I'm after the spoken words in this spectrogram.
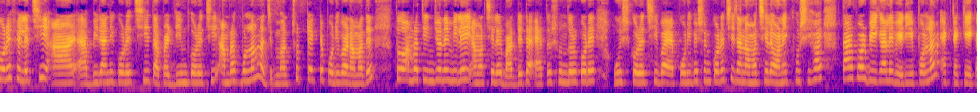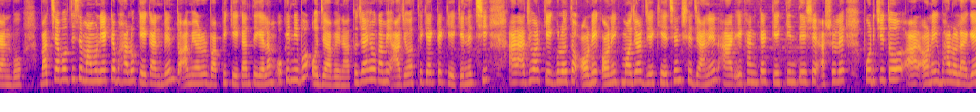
করে ফেলেছি। আর বিরিয়ানি করেছি, তারপর ডিম করেছি। আমরা বললাম না যে ছোট্ট একটা পরিবার আমাদের। তো আমরা তিনজনে মিলেই আমার ছেলের বার্থডেটা এত সুন্দর করে উইশ করেছি বা পরিবেশন করেছি যেন আমার ছেলে অনেক খুশি হয়। তারপর বিকালে বেরিয়ে পড়লাম, একটা কেক আনব। বাচ্চা বলতেছে, মামুনি, একটা ভালো কেক আনবেন। তো আমি আর ওর বাপ্পি কেক আনতে গেলাম, ওকে নিব, ও যাবে না। তো যাই হোক, আমি আজোয়ার থেকে একটা কেক এনেছি। আর আজোয়ার কেকগুলো তো অনেক অনেক মজার, যে খেয়েছেন সে জানেন। আর এখানকার কেক কিনতে এসে আসলে পরিচিত আর অনেক ভালো লাগে।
